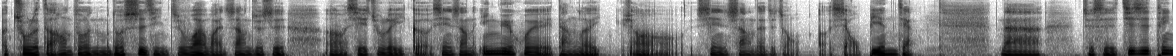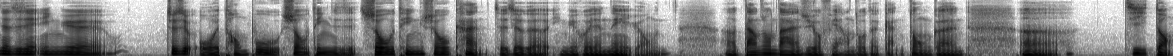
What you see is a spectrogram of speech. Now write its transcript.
呃，除了早上做了那么多事情之外，晚上就是呃，协助了一个线上的音乐会，当了呃线上的这种呃小编这样。那就是其实听着这些音乐，就是我同步收听的收听收看着这个音乐会的内容，呃，当中当然是有非常多的感动跟呃。激动，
